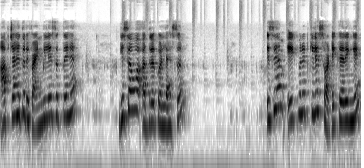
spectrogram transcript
आप चाहें तो रिफाइंड भी ले सकते हैं। घिसा हुआ अदरक और लहसुन। इसे हम एक मिनट के लिए सॉटे करेंगे।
